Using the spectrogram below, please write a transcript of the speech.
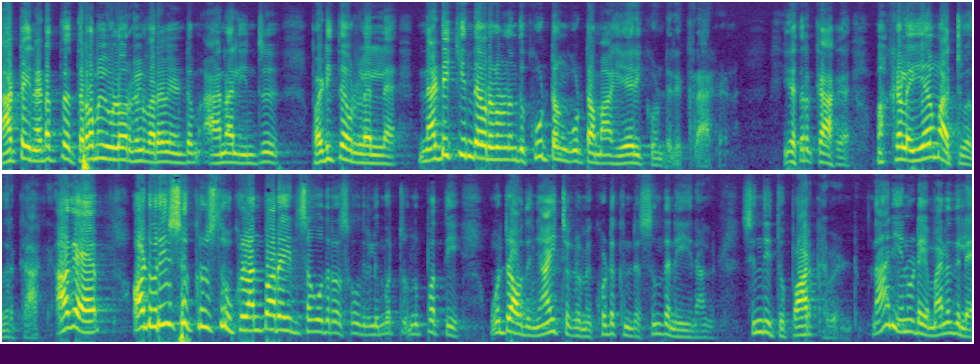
நாட்டை நடத்த திறமை உள்ளவர்கள் வர வேண்டும். ஆனால் இன்று படித்தவர்கள் அல்ல நடிக்கின்றவர்கள் வந்து கூட்டம் கூட்டமாக ஏறிக்கொண்டிருக்கிறார்கள். எதற்காக? மக்களை ஏமாற்றுவதற்காக. ஆக ஆண்டவர் இயேசு கிறிஸ்துவுக்குள் அன்பான சகோதர சகோதரிகள் மற்றும் முப்பத்தி மூன்றாவது ஞாயிற்றுக்கிழமை கொடுக்கின்ற சிந்தனையை நாங்கள் சிந்தித்து பார்க்க வேண்டும். நான் என்னுடைய மனதில்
